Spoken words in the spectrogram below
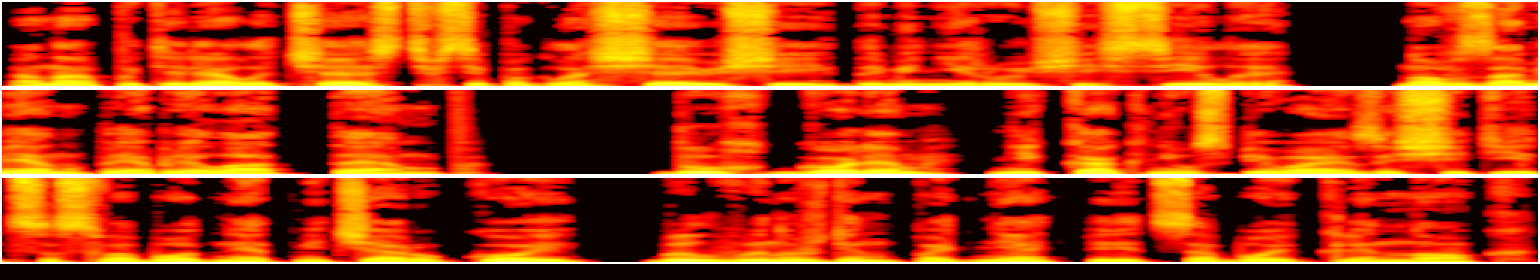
она потеряла часть всепоглощающей, доминирующей силы, но взамен приобрела темп. Дух голем, никак не успевая защититься свободной от меча рукой, был вынужден поднять перед собой клинок.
